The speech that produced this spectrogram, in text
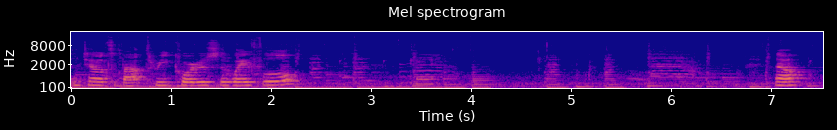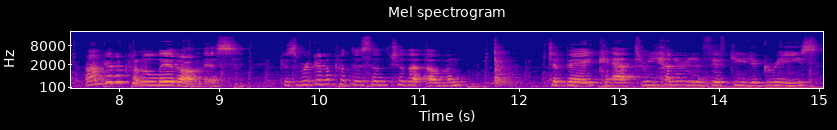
Until it's about three quarters of the way full. Okay. Now, I'm going to put a lid on this because we're going to put this into the oven to bake at 350 degrees.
